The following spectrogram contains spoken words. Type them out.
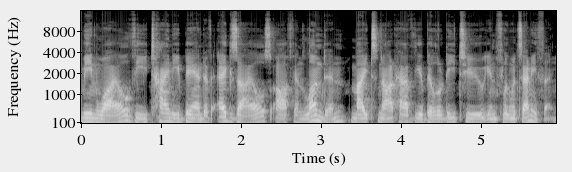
Meanwhile, the tiny band of exiles off in London might not have the ability to influence anything.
